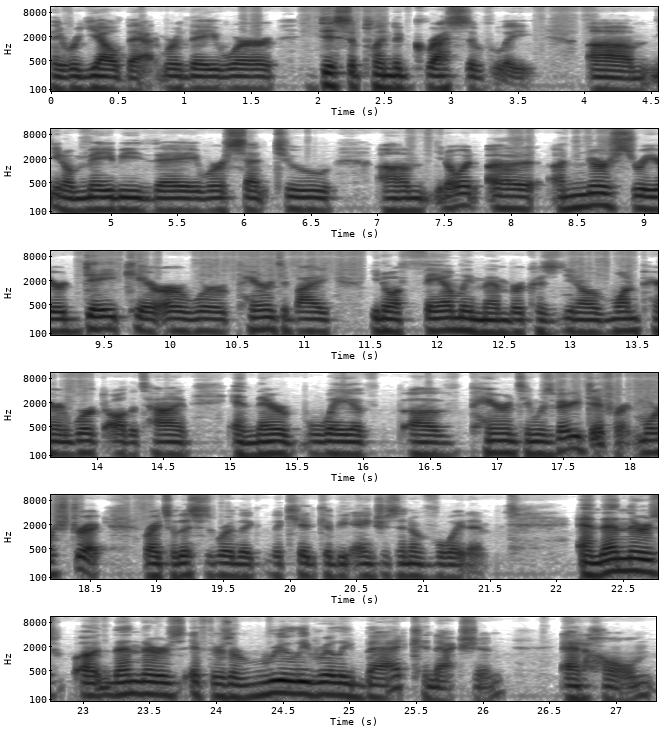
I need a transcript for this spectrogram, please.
they were yelled at where they were disciplined aggressively. Um, you know maybe they were sent to um, you know a, a, nursery or daycare or were parented by you know a family member because you know one parent worked all the time and their way of of parenting was very different more strict right? So this is where the, the kid could be anxious and avoidant and then there's uh, then there's if there's a really really bad connection at home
